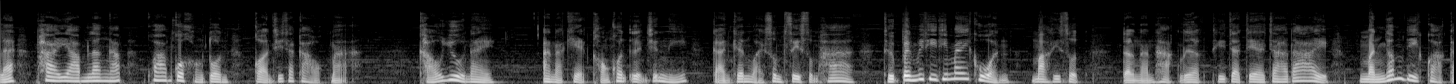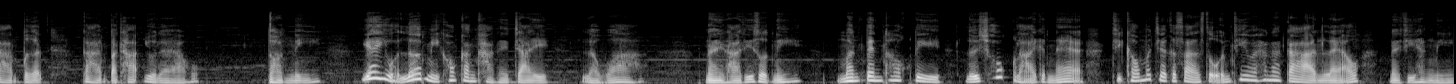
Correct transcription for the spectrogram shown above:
และพยายามระงงับความกลัวของตนก่อนที่จะกล่าวออกมา เขาอยู่ในอาณาเขตของคนอื่นเช่นนี้ การเคลื่อนไหวสุ่มสี่สุ่มห้าถือเป็นวิธีที่ไม่ควรมากที่สุด ดังนั้นหากเลือกที่จะเจรจาได้ มันย่อมดีกว่าการเปิดการประทะอยู่แล้ว ตอนนี้แย่หยวนเริ่มมีข้อกังขาในใจ แล้วว่า ในท้ายที่สุดนี้ มันเป็นโชคดีหรือโชคร้ายกันแน่ ที่เขามาเจอกษัตริย์สวนที่วัฒนาการแล้วในที่แห่งนี้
